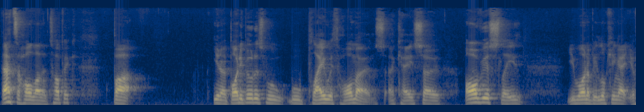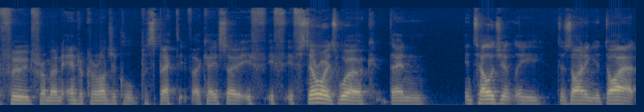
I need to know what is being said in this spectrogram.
that's a whole other topic. But you know, bodybuilders will will play with hormones. Okay, so obviously you want to be looking at your food from an endocrinological perspective. Okay, so if if if steroids work, then intelligently designing your diet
